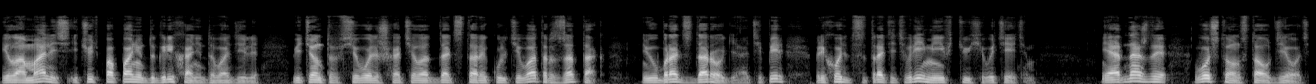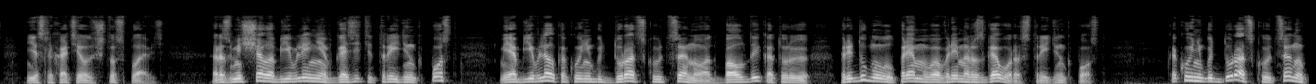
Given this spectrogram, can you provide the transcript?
и ломались, и чуть папаню до греха не доводили, ведь он-то всего лишь хотел отдать старый культиватор за так и убрать с дороги, а теперь приходится тратить время и втюхивать этим. И однажды вот что он стал делать, если хотелось что сплавить. Размещал объявление в газете «Трейдинг-пост» и объявлял какую-нибудь дурацкую цену от балды, которую придумывал прямо во время разговора с «Трейдинг-пост» какую-нибудь дурацкую цену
